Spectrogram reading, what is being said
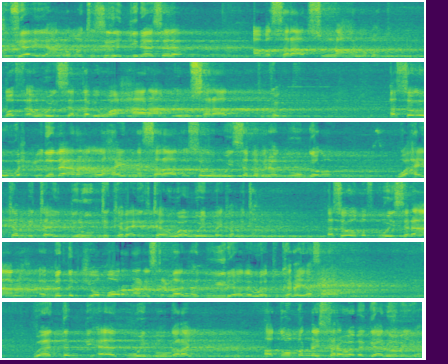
kifaa'iya ha noqoto sida jinaasada ama salaad sunna ha noqoto. Qof aan weyse qabin waa xaaraam inuu salaad tukado. Asagoo wax cudadaar aan lahaynna salaad isagoon weyse qabin hadduu galo waxay ka mid tahay dunuubta kabaa'irtaah waaweyn bay ka mid tahay أسوق قفك ويسلعانا بدل كي وبارنا عن استعمالها دوير هذا وتكنا يا صاحب وأدم بآد وين بوجري أضوب أن يسرى وبقالوا بيا.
